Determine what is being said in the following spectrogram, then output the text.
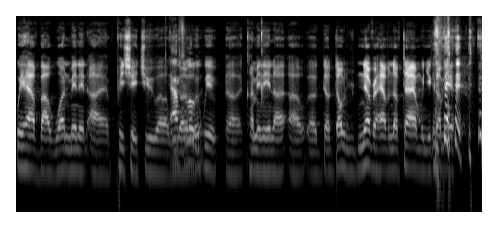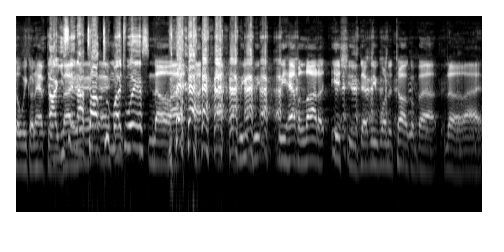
We have about one minute. I appreciate you. Uh, we're gonna- Absolutely. we, uh, coming in. Uh, uh, don't, don't never have enough time when you come in, so we're gonna have to. Are you saying I talk too much, Wes? No, I, I, I, we, we, we have a lot of issues that we want to talk about. No, I,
